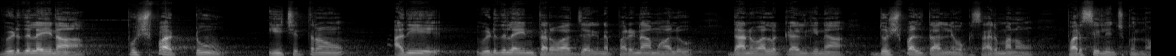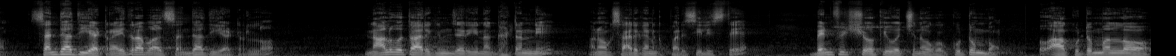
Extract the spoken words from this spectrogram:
విడుదలైన పుష్ప టూ ఈ చిత్రం అది విడుదలైన తర్వాత జరిగిన పరిణామాలు దానివల్ల కలిగిన దుష్ఫలితాలని ఒకసారి మనం పరిశీలించుకుందాం. సంధ్యా థియేటర్ హైదరాబాద్ సంధ్యా థియేటర్లో నాలుగో తారీఖున జరిగిన ఘటనని మనం ఒకసారి కనుక పరిశీలిస్తే బెనిఫిట్ షోకి వచ్చిన ఒక కుటుంబం ఆ కుటుంబంలో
